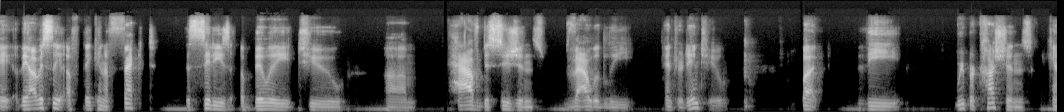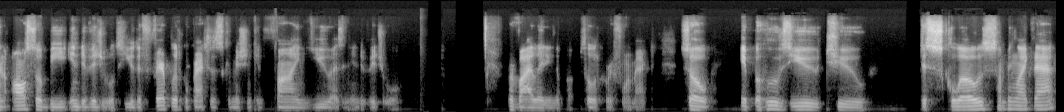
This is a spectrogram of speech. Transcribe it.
Okay, they obviously they can affect the city's ability to um, have decisions validly entered into, but the repercussions can also be individual to you. The Fair Political Practices Commission can fine you as an individual for violating the Political Reform Act. So it behooves you to disclose something like that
